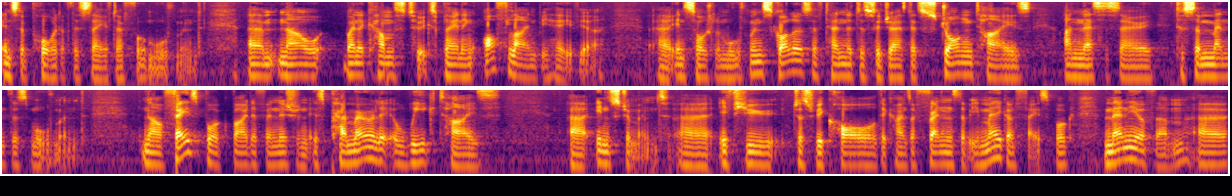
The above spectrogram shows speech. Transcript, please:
in support of the Save Darfur movement. Um, now, when it comes to explaining offline behavior uh, in social movements, scholars have tended to suggest that strong ties are necessary to cement this movement. Now, Facebook, by definition, is primarily a weak ties uh, instrument. Uh, if you just recall the kinds of friends that we make on Facebook, many of them uh,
